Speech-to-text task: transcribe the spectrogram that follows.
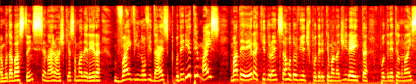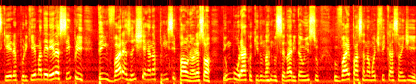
Vai mudar bastante esse cenário. Eu acho que essa madeireira vai vir novidades. Poderia ter mais madeireira aqui durante essa rodovia. Tipo, poderia ter uma na direita, poderia ter uma na esquerda. Porque madeireira sempre tem várias antes de chegar na principal, né? Olha só, tem um buraco aqui do nada no cenário. Então isso vai passar na modificação de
